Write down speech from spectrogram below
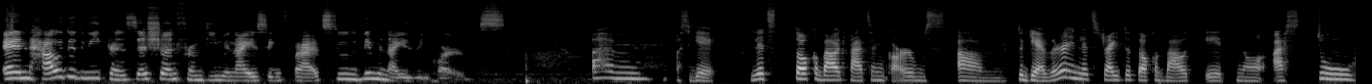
And how did we transition from demonizing fats to demonizing carbs? Um, o sige, let's talk about fats and carbs um, together and let's try to talk about it no as two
